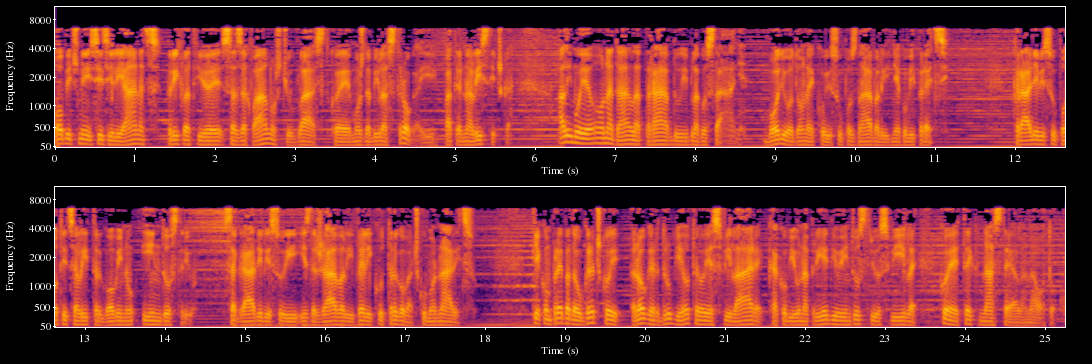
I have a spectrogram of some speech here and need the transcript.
Obični sicilijanac prihvatio je sa zahvalnošću vlast koja je možda bila stroga i paternalistička, ali mu je ona dala pravdu i blagostanje, bolju od one koju su poznavali njegovi preci. Kraljevi su poticali trgovinu i industriju. Sagradili su i izdržavali veliku trgovačku mornaricu. Tijekom prepada u Grčkoj, Roger II. oteo je svilare kako bi unaprijedio industriju svile koja je tek nastajala na otoku.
